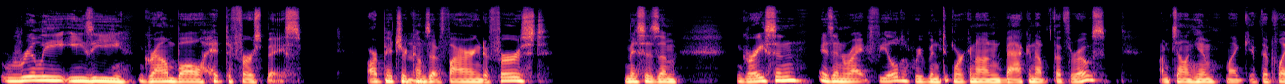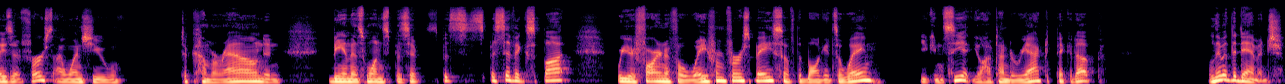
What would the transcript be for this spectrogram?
Really easy ground ball hit to first base. Our pitcher comes up firing to first, misses him. Grayson is in right field. We've been working on backing up the throws. I'm telling him, like, if the play's at first, I want you to come around and be in this one specific specific spot where you're far enough away from first base. So if the ball gets away, you can see it. You'll have time to react, pick it up, limit the damage.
